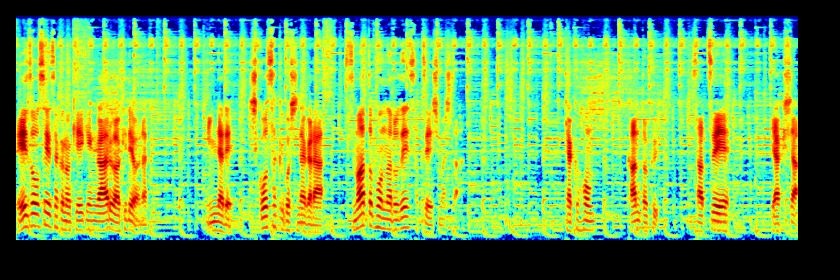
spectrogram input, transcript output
映像制作の経験があるわけではなくみんなで試行錯誤しながらスマートフォンなどで撮影しました。脚本監督撮影役者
